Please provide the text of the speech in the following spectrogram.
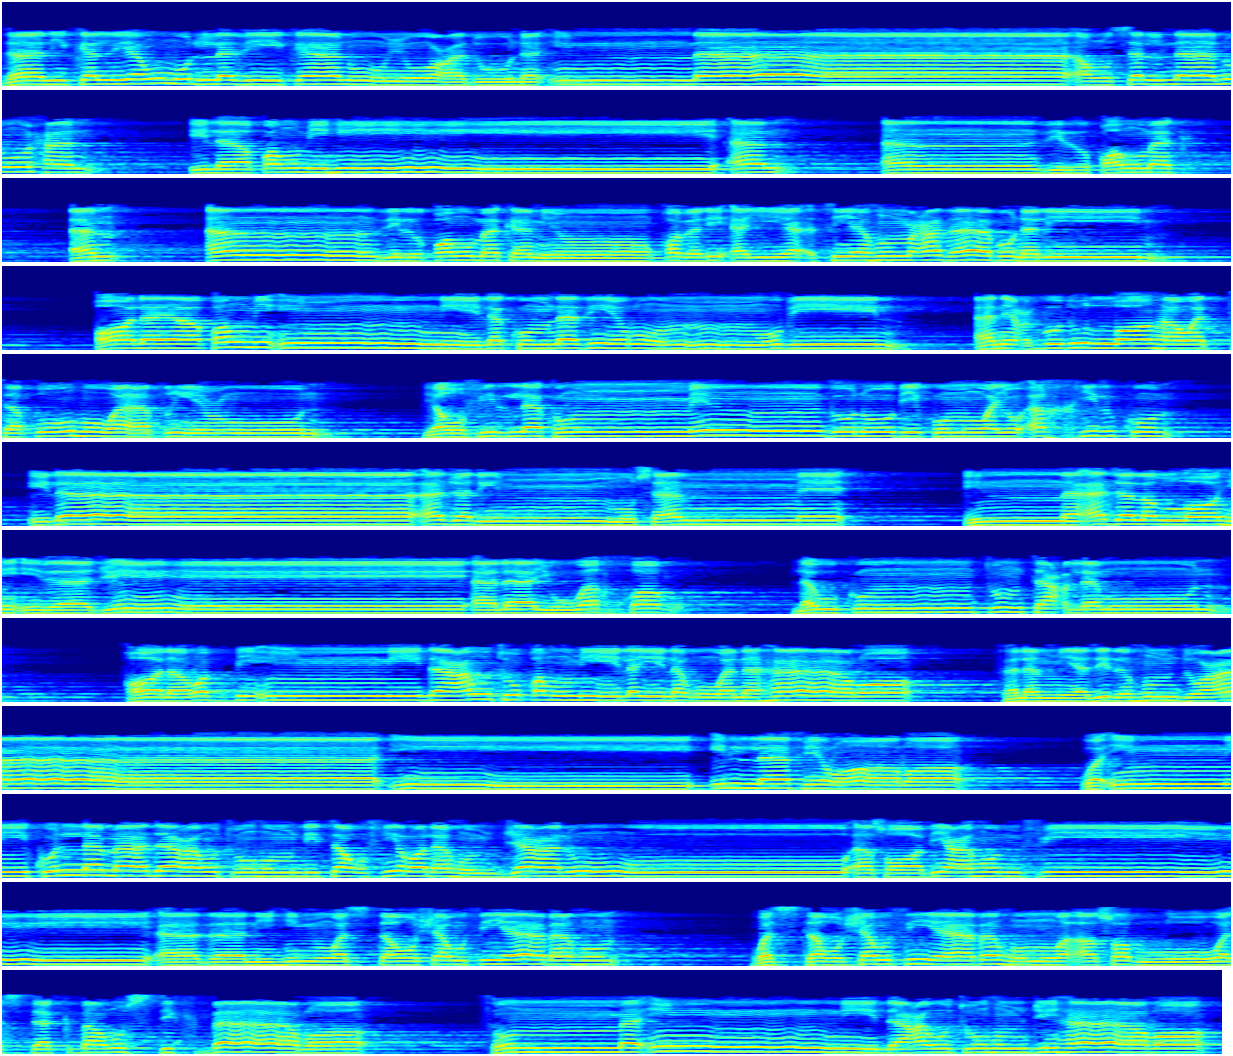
ذلك اليوم الذي كانوا يوعدون إنا أرسلنا نوحا إلى قومه أن أنذر قومك أن أنذر قومك من قبل أن يأتيهم عذاب أليم قال يا قوم إني لكم نذير مبين أن اعبدوا الله واتقوه وأطيعون يغفر لكم من ذنوبكم ويؤخركم إلى أجل مسمى إن أجل الله إذا جاء لا يوخر لو كنتم تعلمون قال رب إني دعوت قومي ليلا ونهارا فلم يزدهم دعائي إلا فرارا وإني كلما دعوتهم لتغفر لهم جعلوا أصابعهم في آذانهم واستغشوا ثيابهم واستغشوا ثيابهم وأصروا واستكبروا استكبارا ثم إني دعوتهم جهارا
